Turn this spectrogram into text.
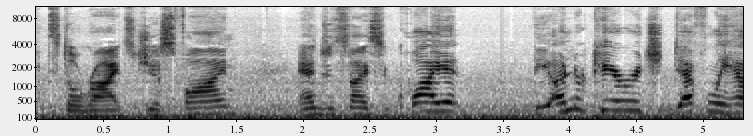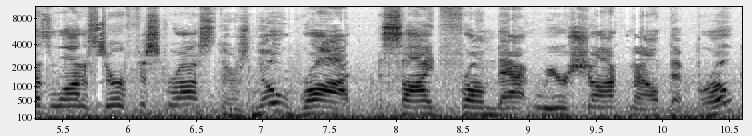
it still rides just fine. Engine's nice and quiet. The undercarriage definitely has a lot of surface rust. There's no rot aside from that rear shock mount that broke.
